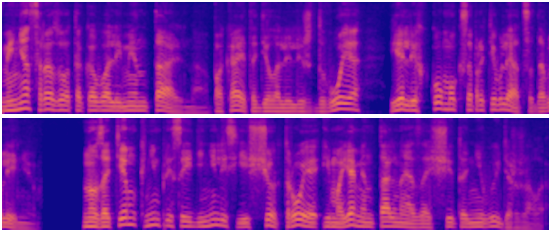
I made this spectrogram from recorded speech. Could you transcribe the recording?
Меня сразу атаковали ментально. Пока это делали лишь двое, я легко мог сопротивляться давлению. Но затем к ним присоединились еще трое, и моя ментальная защита не выдержала.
